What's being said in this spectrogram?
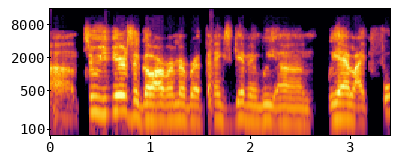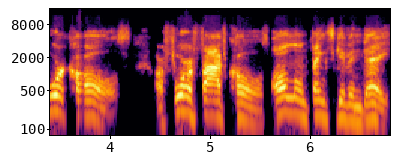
Um, two years ago, I remember at Thanksgiving, we um we had like four calls or four or five calls all on Thanksgiving Day,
